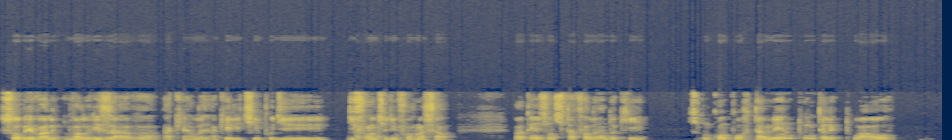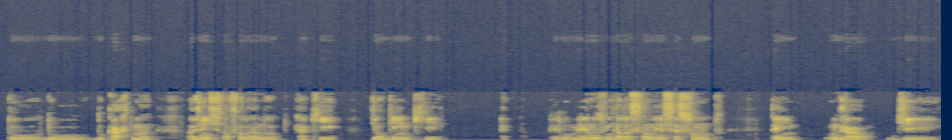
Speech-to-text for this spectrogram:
sobrevalorizava aquela, aquele tipo de, de fonte de informação. Notem, a gente está falando aqui de um comportamento intelectual do, do, do Cartman. A gente está falando aqui de alguém que, pelo menos em relação a esse assunto, tem um grau de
